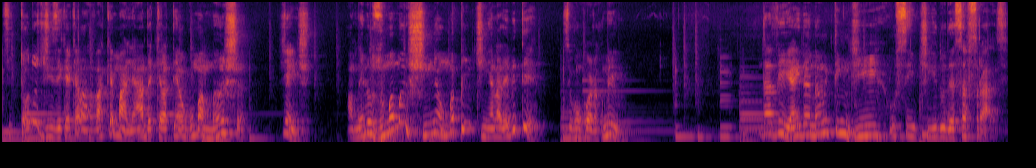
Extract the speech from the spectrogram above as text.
Se todos dizem que aquela vaca é malhada, que ela tem alguma mancha, gente, ao menos uma manchinha, uma pintinha ela deve ter. Você concorda comigo? Davi, ainda não entendi o sentido dessa frase.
